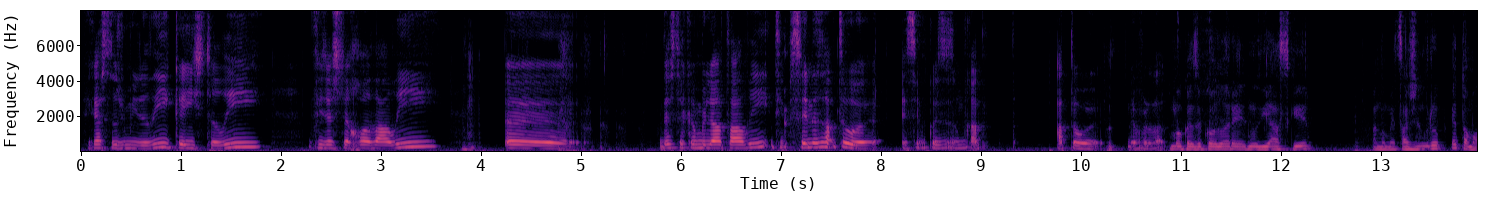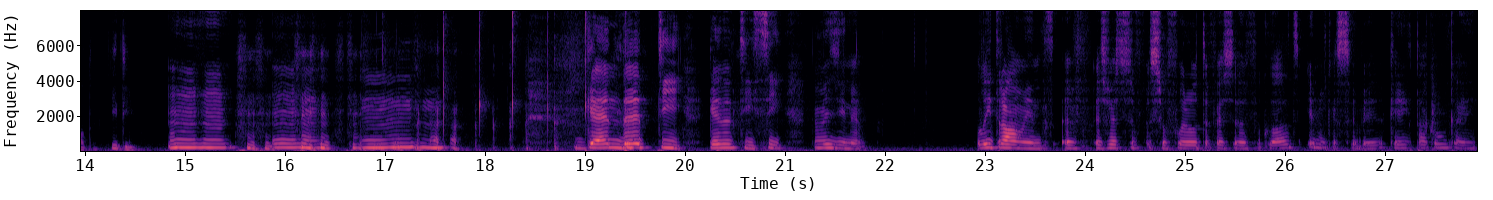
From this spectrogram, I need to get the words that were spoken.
ficaste a dormir ali, caíste ali, fizeste a roda ali, eh, desta cambalhota ali, tipo cenas à toa. É sempre coisas um bocado à toa, na verdade. Uma coisa que eu adoro é no dia a seguir, mandam mensagem no grupo, então malta, e ti? Uhum, uhum, uhum. Ganda ti, ganda ti, sim. Imagina, literalmente, a- as festas, se eu for a outra festa da faculdade, eu não quero saber quem é que está com quem.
